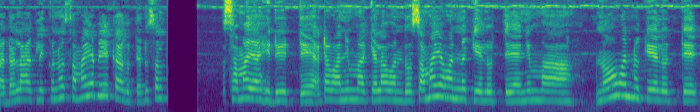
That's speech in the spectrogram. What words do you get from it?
ಬದಲಾಗಲಿಕ್ಕೂ ಸಮಯ ಬೇಕಾಗುತ್ತೆ. ಅದು ಸ್ವಲ್ಪ ಸಮಯ ಹಿಡಿಯುತ್ತೆ. ಅಥವಾ ನಿಮ್ಮ ಕೆಲವೊಂದು ಸಮಯವನ್ನು ಕೇಳುತ್ತೆ, ನಿಮ್ಮ ನೋವನ್ನು ಕೇಳುತ್ತೆ.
